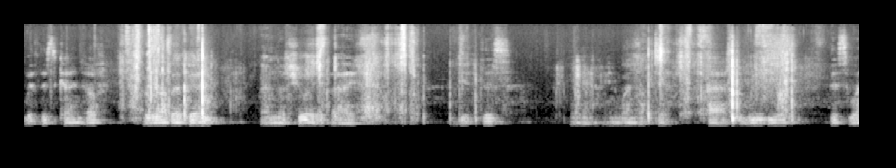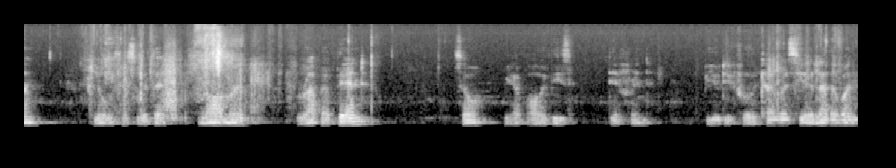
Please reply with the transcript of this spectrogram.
with this kind of rubber band. I'm not sure if I did this uh, in one of the past videos. This one closes with a normal rubber band. So we have all these different beautiful covers here. Another one,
